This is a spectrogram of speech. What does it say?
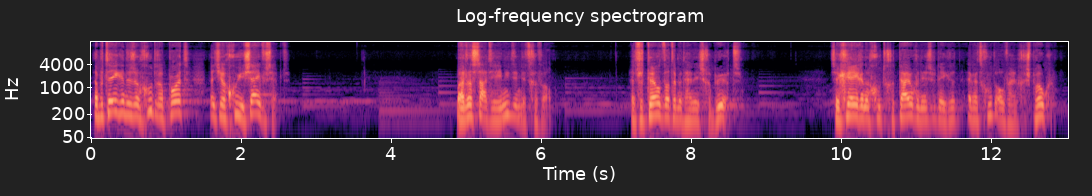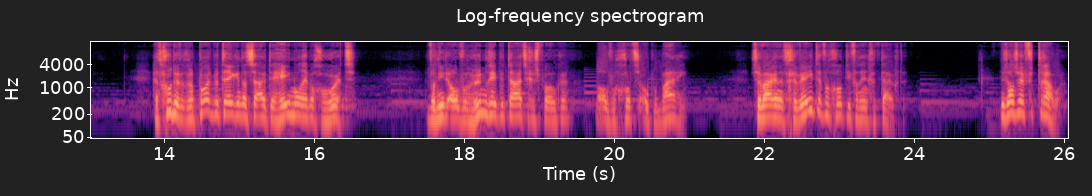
Dat betekent dus een goed rapport dat je goede cijfers hebt. Maar dat staat hier niet in dit geval. Het vertelt wat er met hen is gebeurd. Ze kregen een goed getuigenis, betekent dat er werd goed over hen gesproken. Het goede rapport betekent dat ze uit de hemel hebben gehoord. Het wordt niet over hun reputatie gesproken, maar over Gods openbaring. Ze waren het geweten van God die van hen getuigde. Dus als wij vertrouwen,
